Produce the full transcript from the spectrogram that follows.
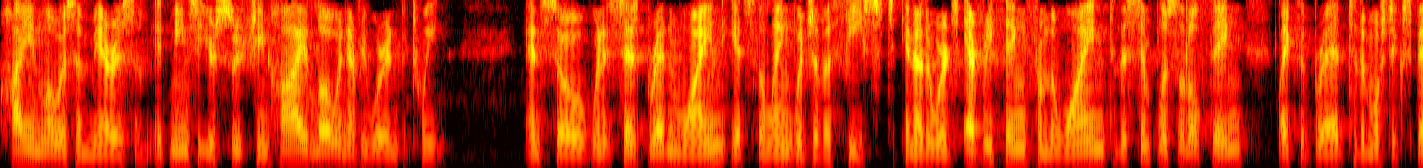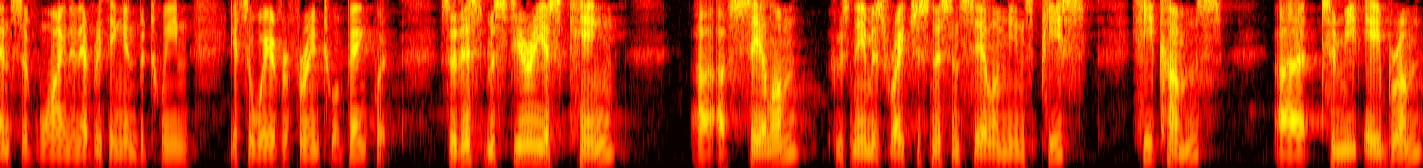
high and low is a merism. It means that you're searching high, low, and everywhere in between. And so when it says bread and wine, it's the language of a feast. In other words, everything from the wine to the simplest little thing, like the bread, to the most expensive wine and everything in between, it's a way of referring to a banquet. So this mysterious king uh, of Salem whose name is righteousness and Salem means peace, he comes uh, to meet Abram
